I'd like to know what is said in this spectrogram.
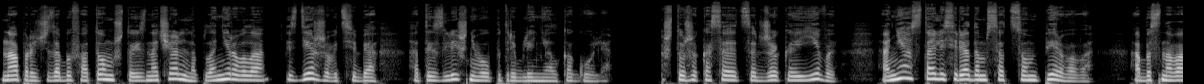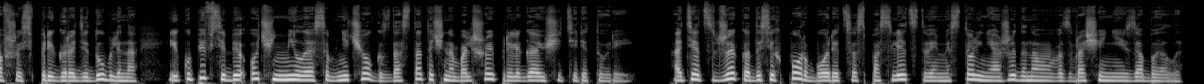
напрочь забыв о том, что изначально планировала сдерживать себя от излишнего употребления алкоголя. Что же касается Джека и Евы, они остались рядом с отцом первого, обосновавшись в пригороде Дублина и купив себе очень милый особнячок с достаточно большой прилегающей территорией. Отец Джека до сих пор борется с последствиями столь неожиданного возвращения Изабеллы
